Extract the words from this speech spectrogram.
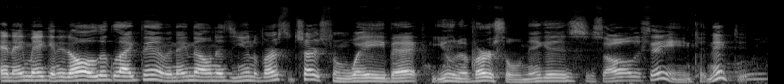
And they making it all look like them and they known as the universal church from way back. Universal niggas it's all the same connected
